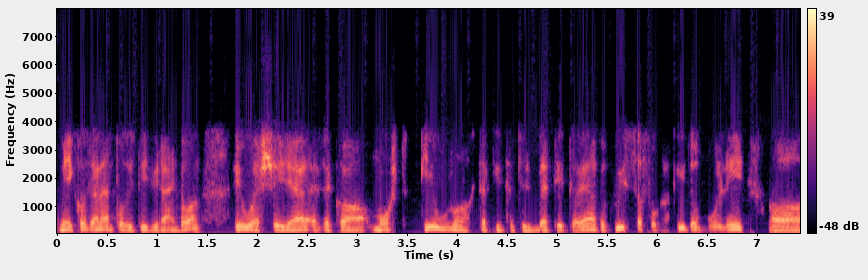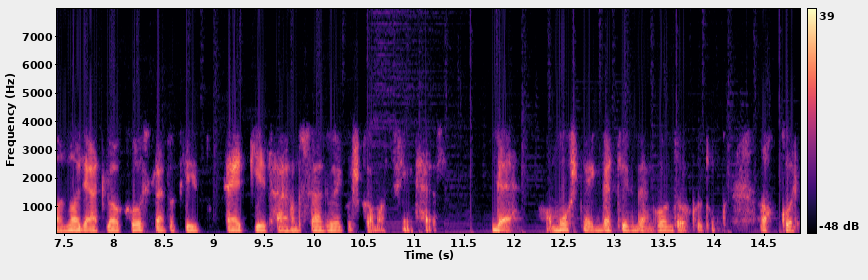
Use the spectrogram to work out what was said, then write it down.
Méghozzá nem pozitív irányban, jó eséllyel ezek a most kiugrónak tekinthető betéti ajánlatok vissza fognak idomulni a nagy átlaghoz, tehát a 1-2-3 százalékos kamatszinthez. De ha most még betétben gondolkodunk, akkor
